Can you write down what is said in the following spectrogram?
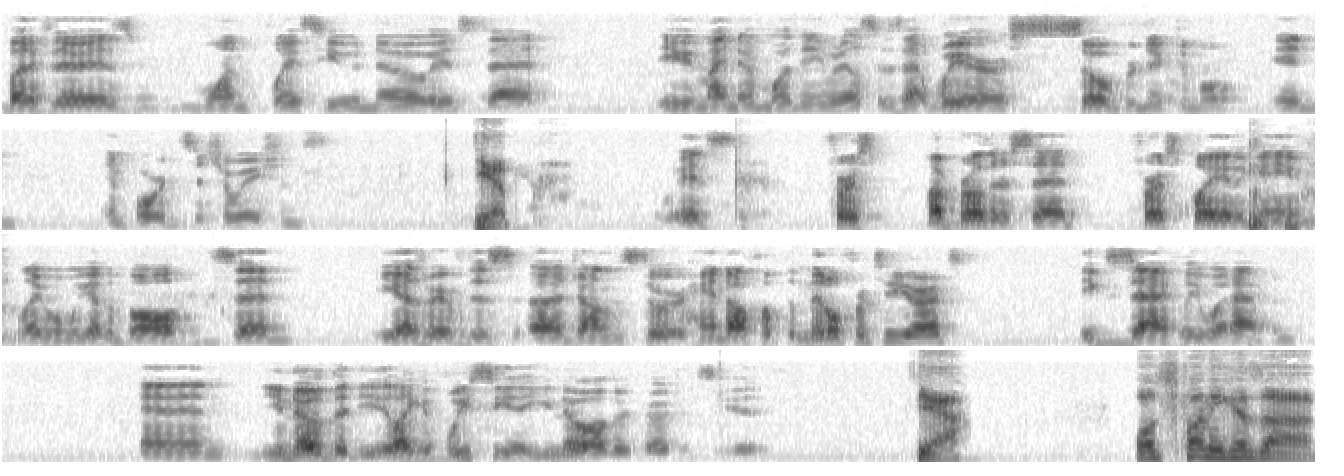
But if there is one place he would know, it's that you might know more than anybody else is that we are so predictable in important situations. Yep. It's first. My brother said first play of the game, like when we got the ball, he said, "You guys ready for this uh, Jonathan Stewart handoff up the middle for two yards?" Exactly what happened, and you know that like if we see it, you know other coaches see it. Yeah. Well, it's funny because uh,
